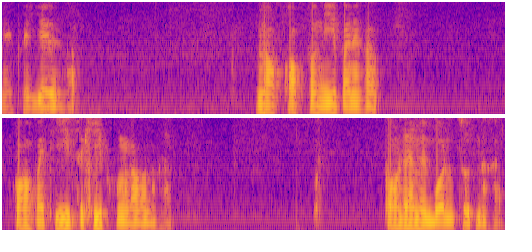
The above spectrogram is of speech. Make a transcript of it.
Mac Player ครับ เราก๊อปตัวนี้ไปนะครับ ก็ไปที่สคริปต์ของเรานะครับ ก็เลื่อนไปบนสุดนะครับ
